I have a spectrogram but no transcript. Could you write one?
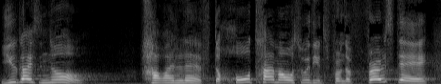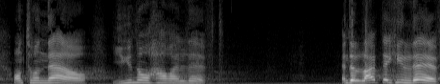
You guys know how I lived. The whole time I was with you, from the first day until now, you know how I lived. And the life that he lived,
